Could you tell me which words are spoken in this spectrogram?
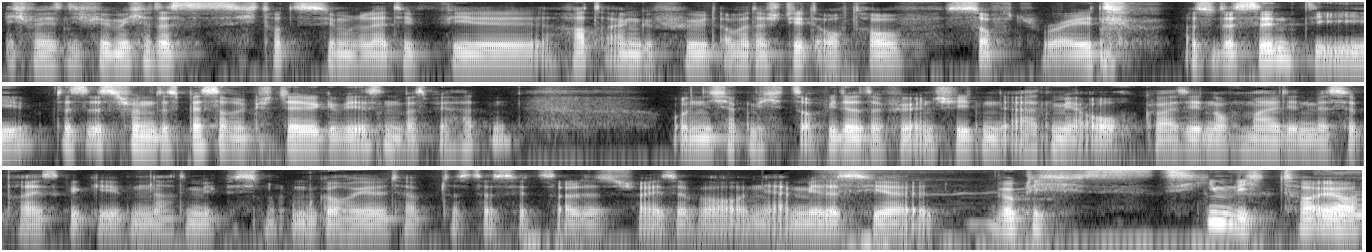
ich weiß nicht, für mich hat das sich trotzdem relativ viel hart angefühlt, aber da steht auch drauf Soft Rate. Also das sind die, das ist schon das bessere Gestell gewesen, was wir hatten. Und ich habe mich jetzt auch wieder dafür entschieden. Er hat mir auch quasi nochmal den Messepreis gegeben, nachdem ich ein bisschen rumgeheult habe, dass das jetzt alles scheiße war. Und er mir das hier wirklich ziemlich teuer.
